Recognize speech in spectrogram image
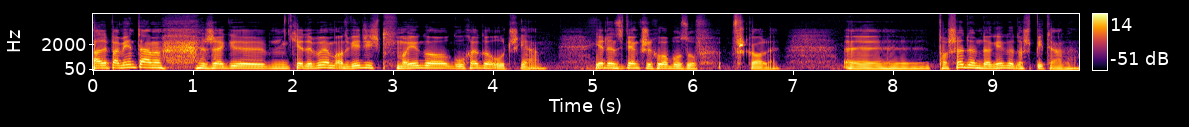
Ale pamiętam, że y, kiedy byłem odwiedzić mojego głuchego ucznia, jeden z większych łobuzów w szkole, y, poszedłem do niego do szpitala.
